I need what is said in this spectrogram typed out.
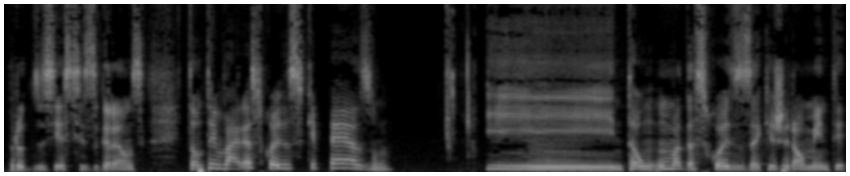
produzir esses grãos? Então, tem várias coisas que pesam. E então uma das coisas é que geralmente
